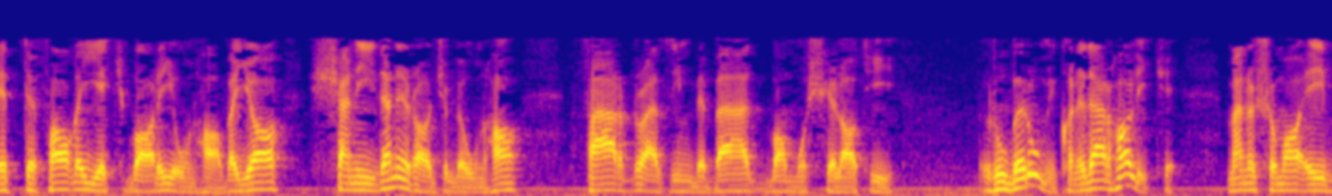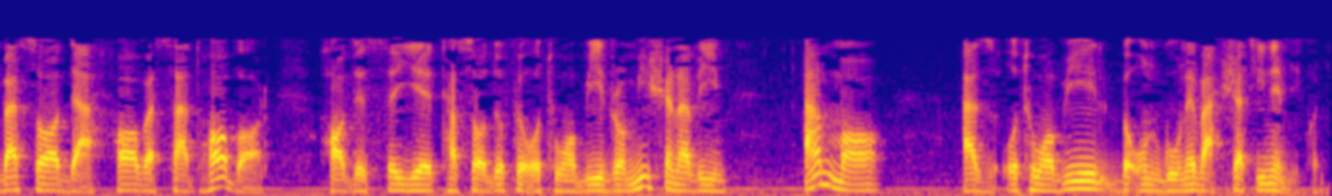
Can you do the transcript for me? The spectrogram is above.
اتفاق یک باره اونها و یا شنیدن راجع به اونها فرد رو از این به بعد با مشکلاتی روبرو می‌کنه در حالی که من و شما ای بسا ده ها و صدها بار حادثه تصادف اتومبیل رو میشنویم اما از اتومبیل به اونگونه وحشتی نمی کنیم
